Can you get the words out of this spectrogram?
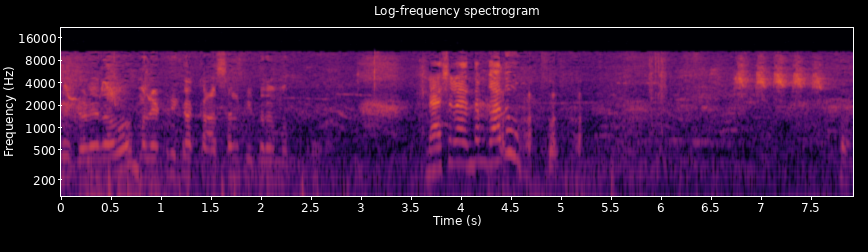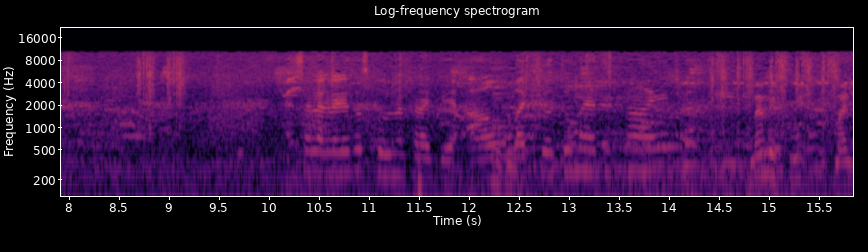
से खड़े रहो मिलिट्री का कासल की तरह मत। नेशनल एंथम गा दूँ? ऐसा लग रहा है जैसे स्कूल में खड़ा किया। आओ बच्चों तुम्हें दिखाए मैम स्माइल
